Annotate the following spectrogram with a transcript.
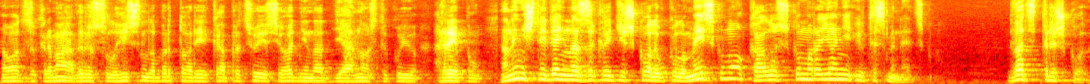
от, зокрема вірусологічна лабораторія, яка працює сьогодні над діагностикою грипу. На нинішній день у нас закриті школи в Коломийському, Калузькому районі і в Тисменецькому. 23 школи.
